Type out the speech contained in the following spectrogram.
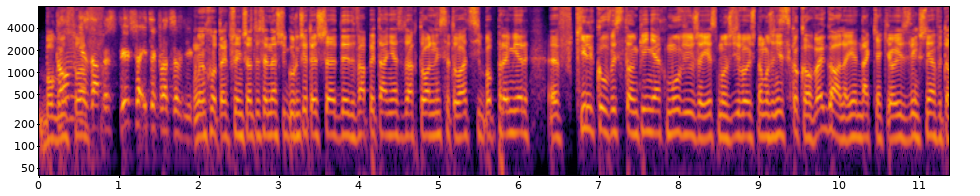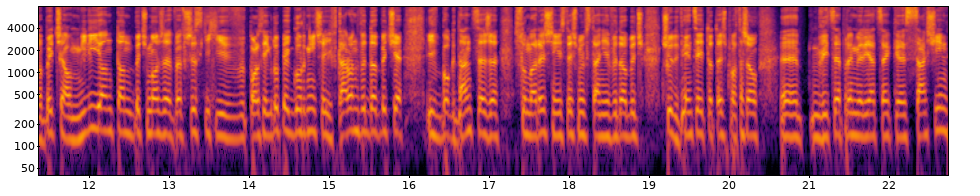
to mnie Bogusław zabezpiecza i tych pracowników. Hutek, przewodniczący Solidarności Górniczej, to jeszcze dwa pytania co do aktualnej sytuacji, bo premier e, w kilku wystąpieniach mówił, że jest możliwość, no może nie skokowego, ale jednak jakiegoś zwiększenia wydobycia o milion ton, być może we wszystkich i w Polskiej Grupie Górniczej, i w Taron wydobycie, i w Bogdance, że sumarycznie jesteśmy w stanie wydobyć ciut więcej. To też powtarzał e, wicepremier Jacek Sasin.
